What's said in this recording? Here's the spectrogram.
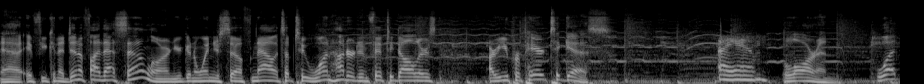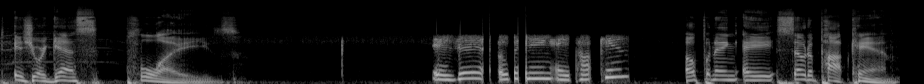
Uh, if you can identify that sound, Lauren, you're going to win yourself. Now it's up to $150. Are you prepared to guess? I am. Lauren, what is your guess, please? Is it opening a pop can? Opening a soda pop can.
